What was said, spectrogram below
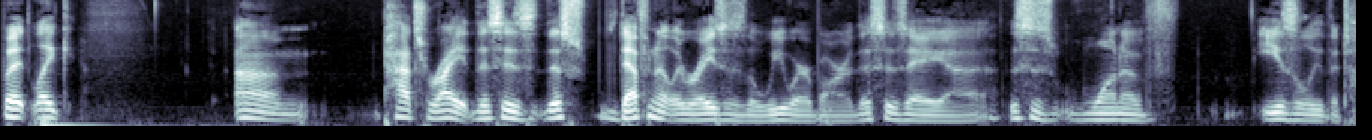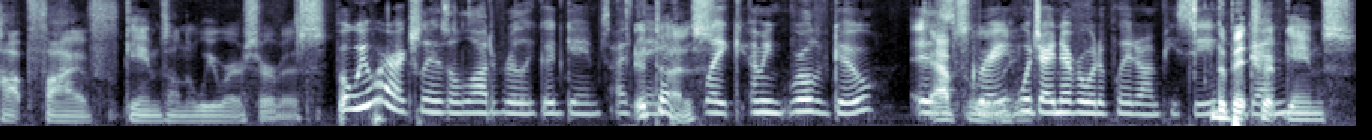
but like, um, Pat's right. This is this definitely raises the WiiWare bar. This is a uh, this is one of easily the top five games on the WiiWare service. But WiiWare actually has a lot of really good games. I think it does. Like, I mean, World of Goo is Absolutely. great, which I never would have played on PC. The Bit Trip games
